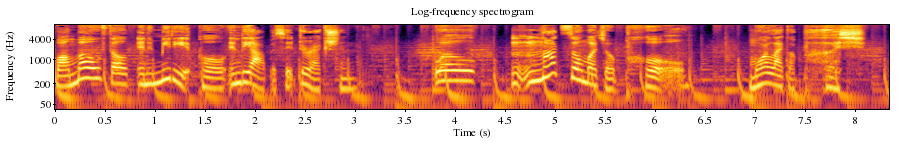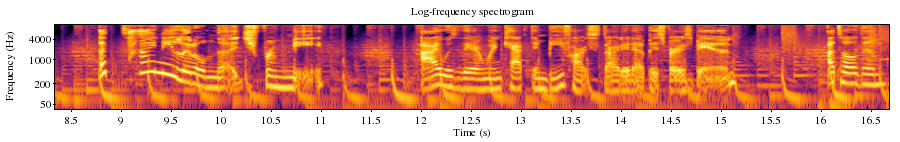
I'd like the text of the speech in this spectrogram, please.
while Mo felt an immediate pull in the opposite direction. Well, not so much a pull, more like a push. A tiny little nudge from me. I was there when Captain Beefheart started up his first band. I told him,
